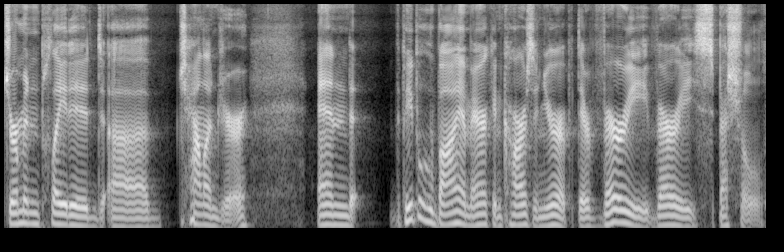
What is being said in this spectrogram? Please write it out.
German plated uh, Challenger and the people who buy American cars in Europe, they're very, very special.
